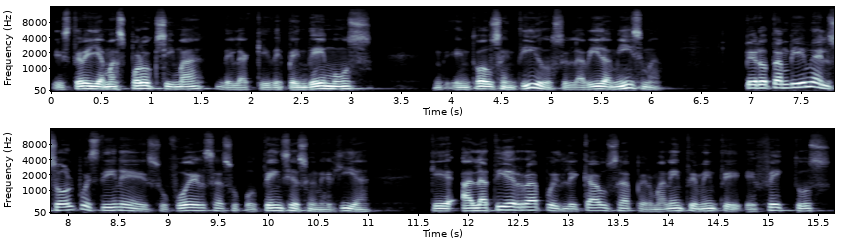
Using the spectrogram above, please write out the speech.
estrella más próxima de la que dependemos en todos sentidos, en la vida misma. Pero también el Sol pues tiene su fuerza, su potencia, su energía, que a la Tierra pues le causa permanentemente efectos,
